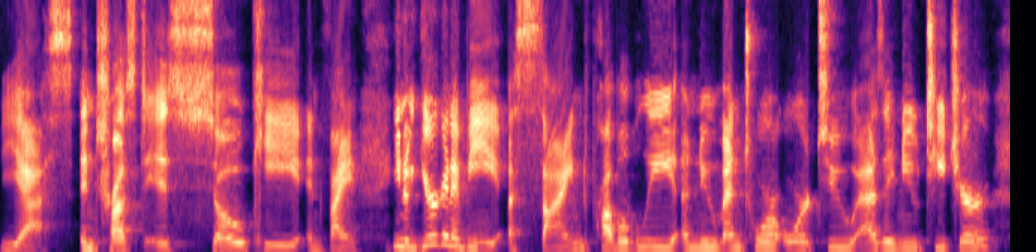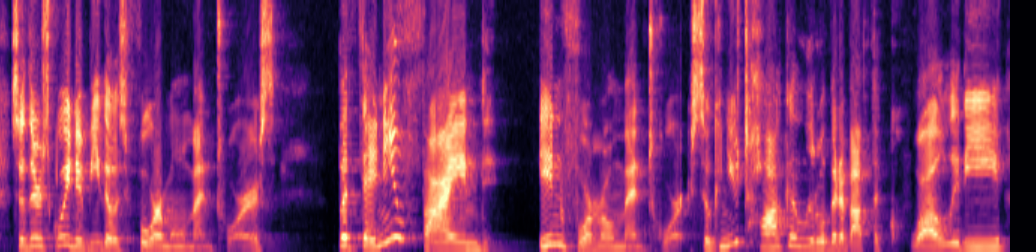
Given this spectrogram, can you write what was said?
Yes, and trust is so key in find you know, you're gonna be assigned probably a new mentor or two as a new teacher. So there's going to be those formal mentors. But then you find informal mentors. So can you talk a little bit about the quality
